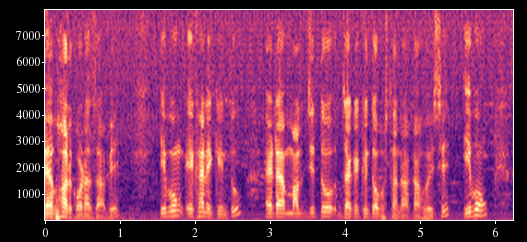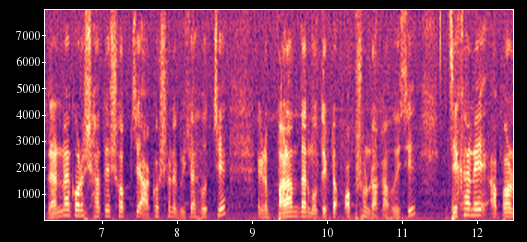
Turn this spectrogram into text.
ব্যবহার করা যাবে। এবং এখানে কিন্তু একটা মার্জিত জায়গায় কিন্তু অবস্থান রাখা হয়েছে এবং রান্নাঘরের সাথে সবচেয়ে আকর্ষণীয় বিষয় হচ্ছে একটা বারান্দার মতো একটা অপশন রাখা হয়েছে, যেখানে আপনার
